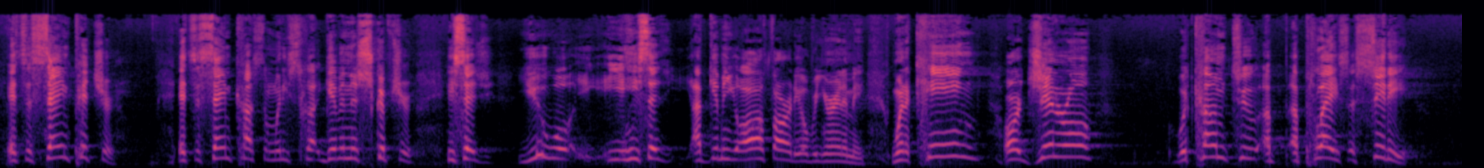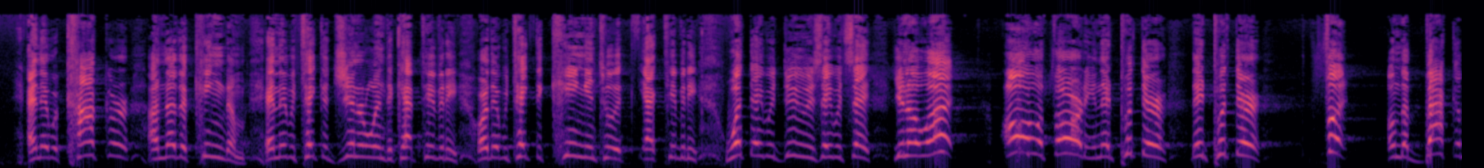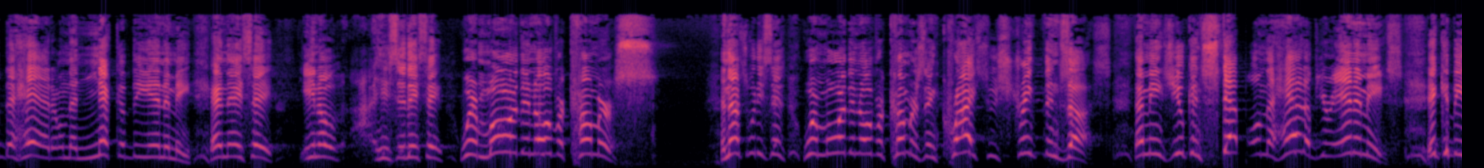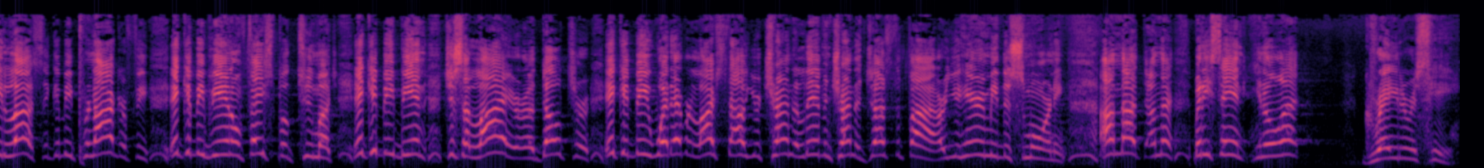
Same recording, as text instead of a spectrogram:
It's the same picture. It's the same custom when he's given this scripture. He says, You will, he says, I've given you all authority over your enemy. When a king or a general would come to a, a place, a city, and they would conquer another kingdom and they would take a general into captivity or they would take the king into activity what they would do is they would say you know what all authority and they'd put their they'd put their foot on the back of the head, on the neck of the enemy. And they say, you know, he said, they say, we're more than overcomers. And that's what he says. We're more than overcomers in Christ who strengthens us. That means you can step on the head of your enemies. It could be lust. It could be pornography. It could be being on Facebook too much. It could be being just a liar, adulterer. It could be whatever lifestyle you're trying to live and trying to justify. Are you hearing me this morning? I'm not, I'm not, but he's saying, you know what? Greater is He.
